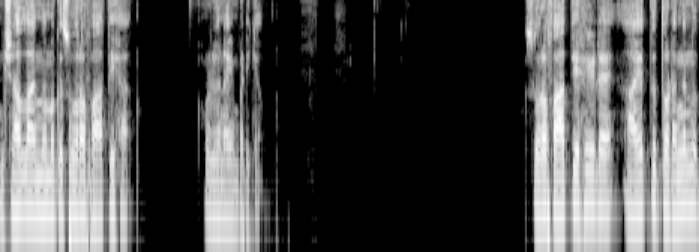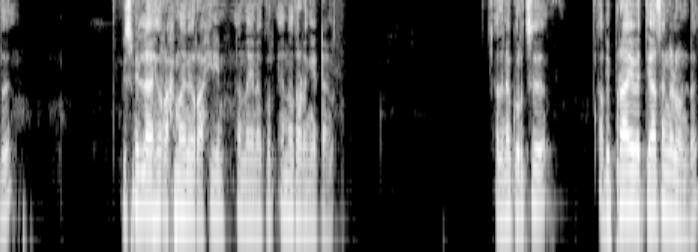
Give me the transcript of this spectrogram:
ഇൻഷാല്ല ഇന്ന് നമുക്ക് സൂറ ഫാത്തിഹ മുഴുവനായും പഠിക്കാം സൂറ ഫാത്തിഹയുടെ ആയത്ത് തുടങ്ങുന്നത് ബിസ്മില്ലാഹി റഹ്മാൻ റഹീം എന്നതിനെ എന്ന് തുടങ്ങിയിട്ടാണ്. അതിനെക്കുറിച്ച് അഭിപ്രായ വ്യത്യാസങ്ങളുണ്ട്.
